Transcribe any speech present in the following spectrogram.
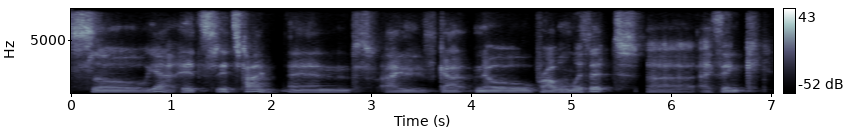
so yeah, it's it's time, and I've got no problem with it. Uh, I think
